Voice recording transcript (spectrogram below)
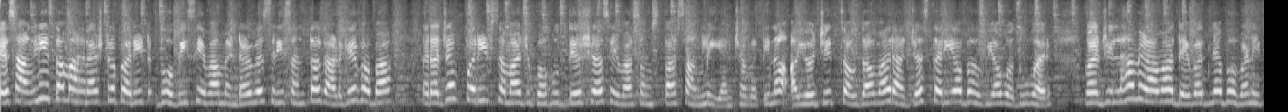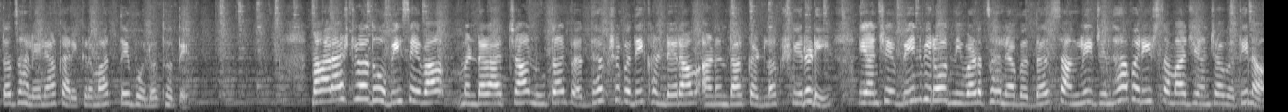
ते सांगली इथं महाराष्ट्र परीट धोबी सेवा मंडळ व श्री संत गाडगे बाबा रजक परीट समाज बहुउद्देशीय सेवा संस्था सांगली यांच्या वतीनं आयोजित चौदावा राज्यस्तरीय भव्य वधूवर व जिल्हा मेळावा देवज्ञ भवन इथं झालेल्या कार्यक्रमात ते बोलत होते. महाराष्ट्र धोबी सेवा मंडळाच्या नूतन अध्यक्षपदी खंडेराव आनंदा कडलक शिर्डी यांची बिनविरोध निवड झाल्याबद्दल सांगली जिल्हा परिषद समाज यांच्या वतीनं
